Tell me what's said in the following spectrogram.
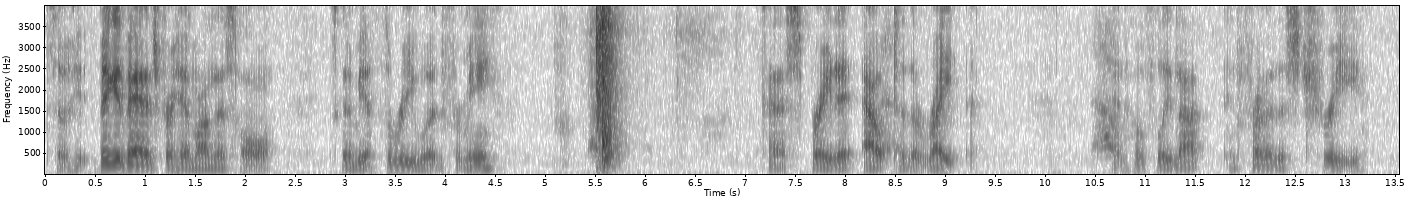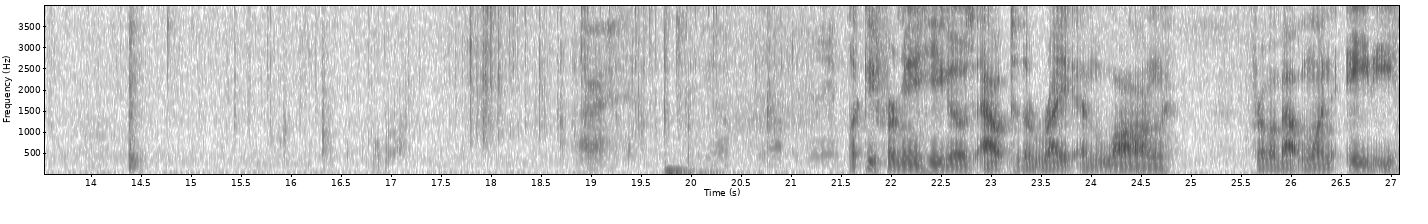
so he, big advantage for him on this hole. It's going to be a 3 wood for me. Kind of sprayed it out to the right. And hopefully not in front of this tree. Lucky for me, he goes out to the right and long from about 180.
